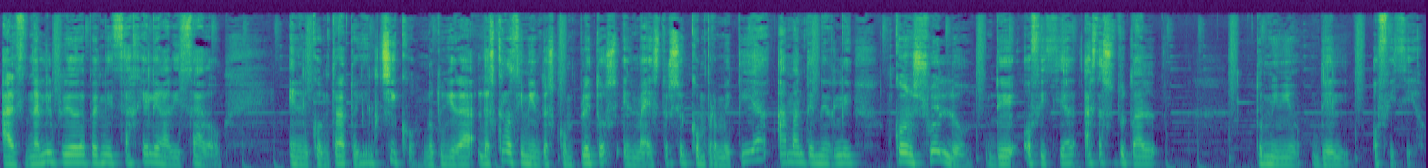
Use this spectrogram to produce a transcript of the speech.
al final del periodo de aprendizaje legalizado en el contrato y el chico no tuviera los conocimientos completos, el maestro se comprometía a mantenerle con sueldo de oficial hasta su total dominio del oficio.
